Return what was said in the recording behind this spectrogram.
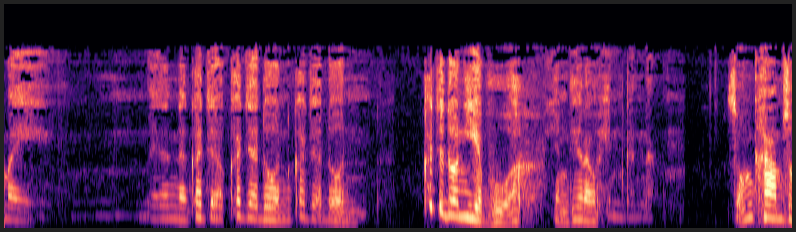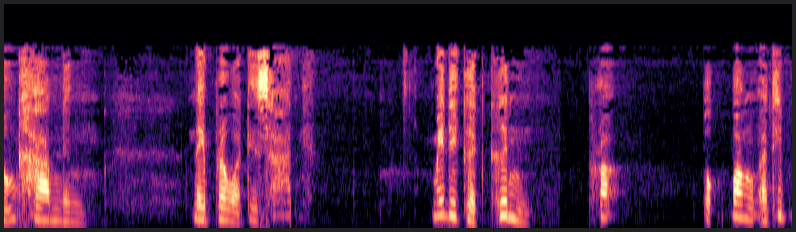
ไม่นั่นก็จะก็จะโดนก็จะโดน ก็จะโดนเหยียบหัวอย่างที่เราเห็นกันนะสงครามสงครามหนึ่งในประวัติศาสตร์เนี่ยไม่ได้เกิดขึ้น เพราะปกป้องอธิป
